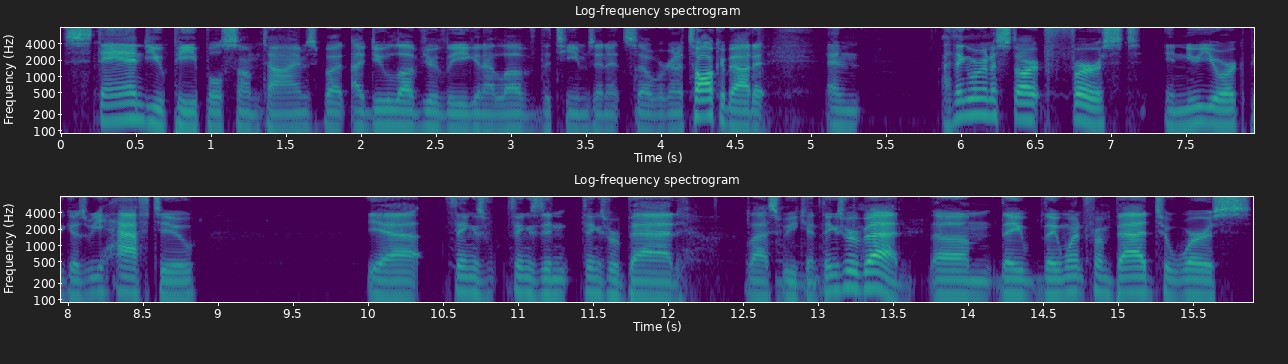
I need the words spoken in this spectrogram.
stand you people sometimes, but I do love your league and I love the teams in it. So we're gonna talk about it, and I think we're gonna start first in New York because we have to. Yeah, things things didn't things were bad last weekend. Things were bad. Um, they they went from bad to worse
